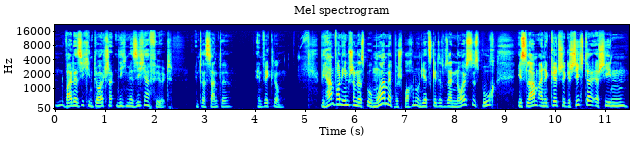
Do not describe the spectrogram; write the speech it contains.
weil er sich in Deutschland nicht mehr sicher fühlt. Interessante Entwicklung. Wir haben von ihm schon das Buch Mohammed besprochen und jetzt geht es um sein neuestes Buch Islam, eine kritische Geschichte, erschienen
